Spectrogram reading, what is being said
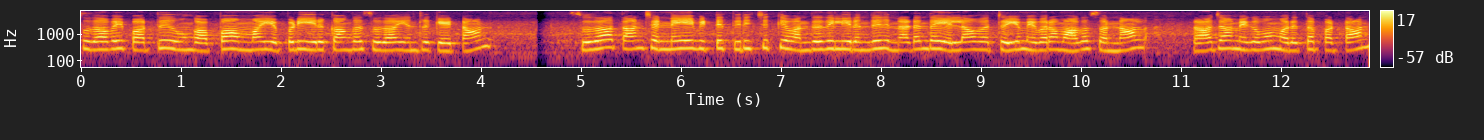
சுதாவை பார்த்து உங்க அப்பா அம்மா எப்படி இருக்காங்க சுதா? என்று கேட்டான். சுதா தான் சென்னையை விட்டு திருச்சிக்கு வந்ததிலிருந்து நடந்த எல்லாவற்றையும் விவரமாக சொன்னாள். ராஜா மிகவும் வருத்தப்பட்டான்.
